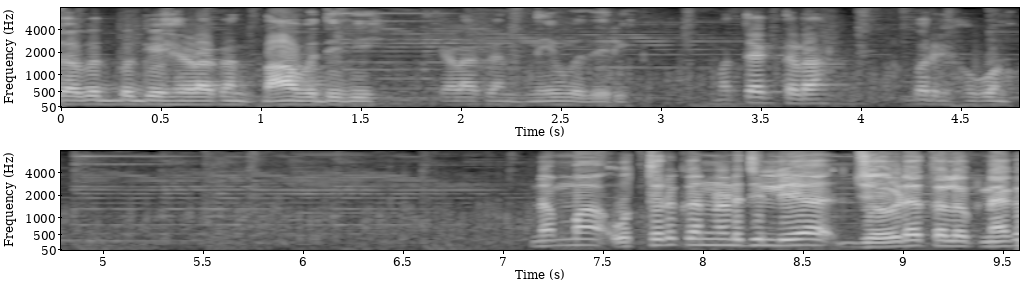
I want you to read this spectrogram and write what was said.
ಜಾಗದ ಬಗ್ಗೆ ಹೇಳಕ್ಕಂತ ನಾವು ಅದೀವಿ ಕೇಳಕ್ಕಂತ ನೀವು ಅದೀರಿ ಮತ್ತೆ ತಡ, ಬರ್ರಿ ಹೋಗೋಣ. ನಮ್ಮ ಉತ್ತರ ಕನ್ನಡ ಜಿಲ್ಲೆಯ ಜೋಡ ತಾಲೂಕಿನಾಗ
